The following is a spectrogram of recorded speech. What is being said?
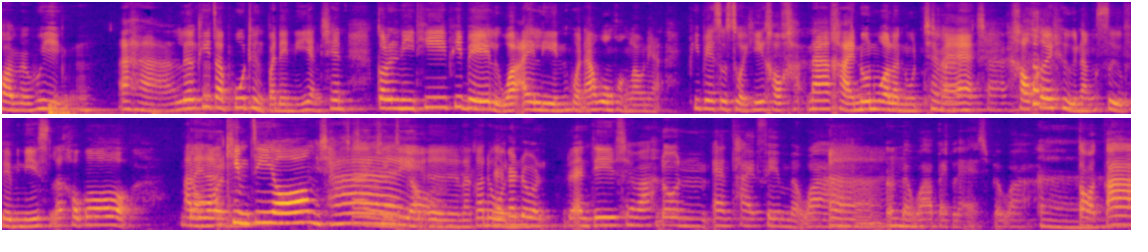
ความเป็นผู้หญิงอาหารเลือกที่จะพูดถึงประเด็นนี้อย่างเช่น กรณีที่พี่เบย์หรือว่าไอรีนหัวหน้าวงของเราเนี่ย พี่เบย์สุดสวยที่เขาหน้าคล้ายนุ่นวรนุชใช่ไหมใช่เขาเคยถือหนังสือเฟมินิสต์แล้วเขาก็อะไรนะโดนคิมจียองใช่ใช่คิมจียองเออแล้วก็โดแล้วนก็โดนแอนตี้ใช่ปะโดน anti fem แบบว่าอ่าแบบว่า backlash แบบว่าอ่าต่อต้า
